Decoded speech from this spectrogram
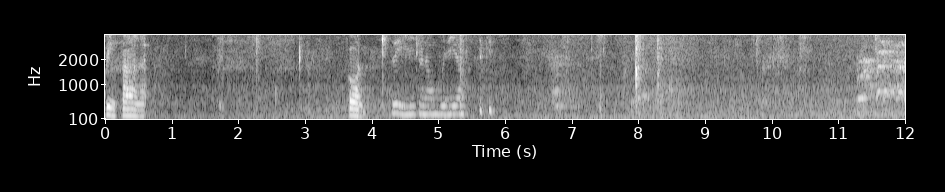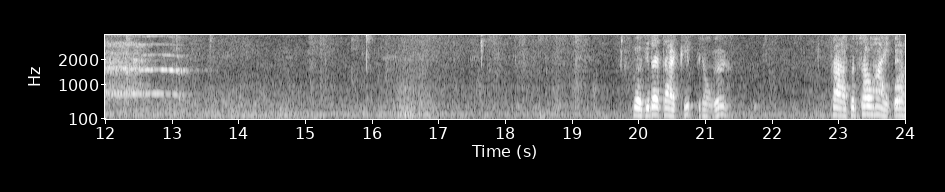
ปิ้งปลาแหละก่อนเฮ้ยขนมบุเดียว พื่อจะได้ถ่ายคลิปพี่น้องเอ้ยถ่ายเป็นเศร้าหายก่อน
